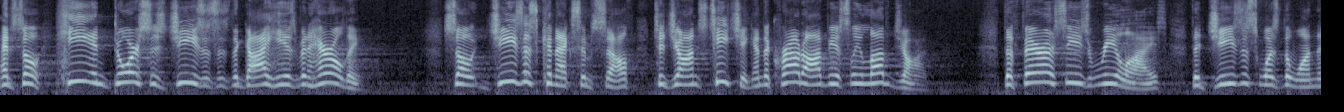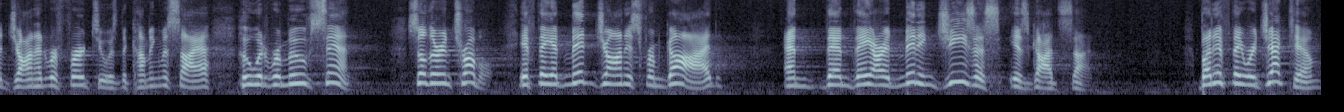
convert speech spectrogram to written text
And so he endorses Jesus as the guy he has been heralding. So Jesus connects himself to John's teaching, and the crowd obviously loved John. The Pharisees realized that Jesus was the one that John had referred to as the coming Messiah who would remove sin. So they're in trouble. If they admit John is from God, and then they are admitting Jesus is God's son. But if they reject him,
